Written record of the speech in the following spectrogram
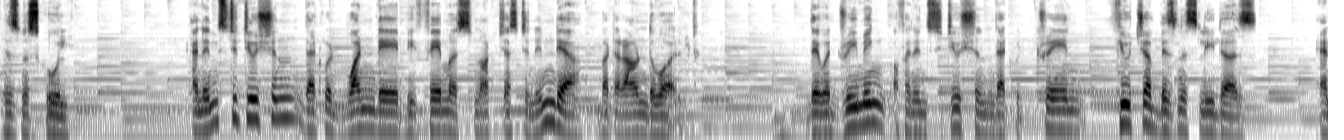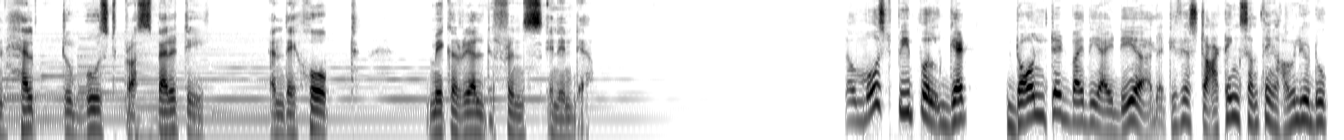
business school. An institution that would one day be famous not just in India but around the world. They were dreaming of an institution that would train future business leaders and help to boost prosperity and they hoped make a real difference in India. Now, most people get daunted by the idea that if you're starting something, how will you do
